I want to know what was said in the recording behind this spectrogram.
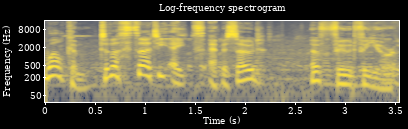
Welcome to the 38th episode of Food for Europe.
